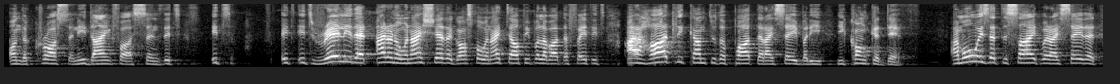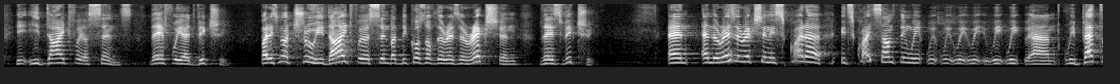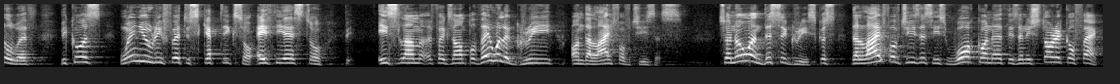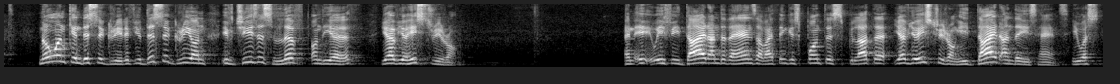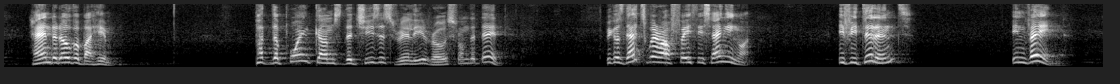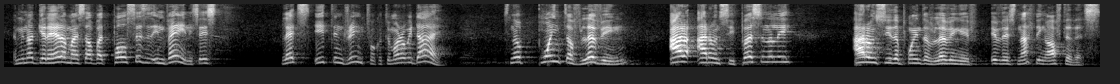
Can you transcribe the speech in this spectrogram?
on the cross and He dying for our sins. It's, it's it, it's really that, I don't know, when I share the gospel, when I tell people about the faith, it's, I hardly come to the part that I say, but he, he conquered death. I'm always at the side where I say that he, he died for your sins, therefore you had victory. But it's not true. He died for your sin, but because of the resurrection, there's victory. And, and the resurrection is quite, a, it's quite something we, we, we, we, we, we, um, we battle with because when you refer to skeptics or atheists or Islam, uh, for example, they will agree on the life of Jesus. So no one disagrees because the life of Jesus, his walk on earth, is an historical fact. No one can disagree. If you disagree on if Jesus lived on the earth, you have your history wrong. And if he died under the hands of, I think it's Pontius Pilate, you have your history wrong. He died under his hands. He was handed over by him. But the point comes that Jesus really rose from the dead. Because that's where our faith is hanging on. If he didn't, in vain. Let me not get ahead of myself, but Paul says it in vain. He says, let's eat and drink, for tomorrow we die. There's no point of living. I, I don't see, personally, I don't see the point of living if, if there's nothing after this.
